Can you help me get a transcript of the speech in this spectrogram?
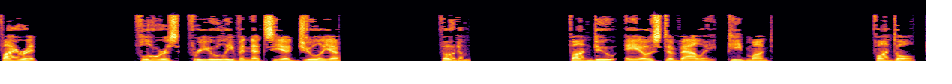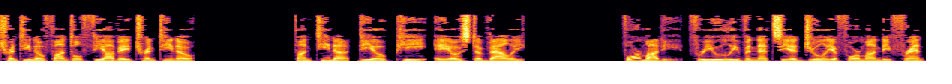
Firet Flores, Friuli Venezia Giulia. Fodum Fondue, Aosta Valley, Piedmont. Fontal, Trentino Fontal Fiave Trentino. Fontina, DOP, Aosta Valley. Formati, Friuli Venezia Giulia Formandi Frant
